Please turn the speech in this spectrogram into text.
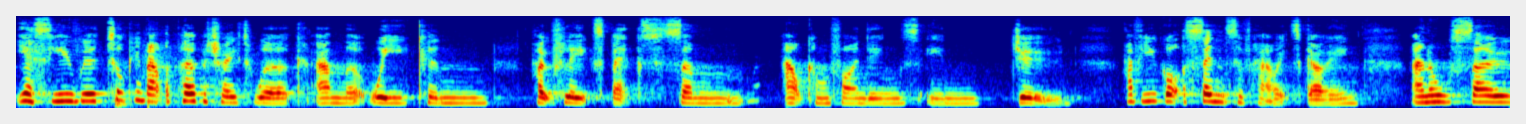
yes, you were talking about the perpetrator work and that we can hopefully expect some outcome findings in June. Have you got a sense of how it's going? And also,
